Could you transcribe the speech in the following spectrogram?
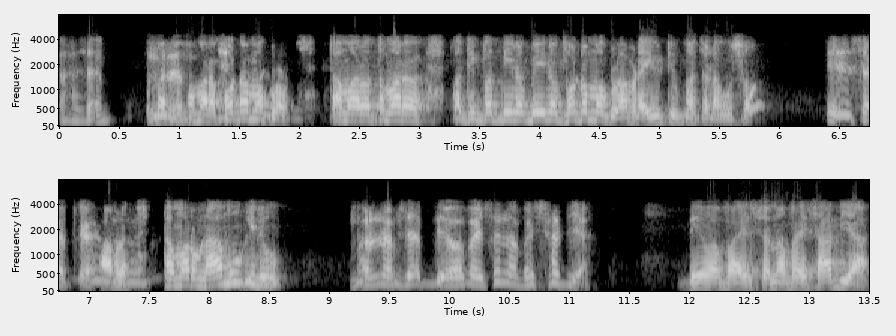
હા સાહેબ. તમારા ફોટો મોકલો. તમારો તમારો પતિ પત્નીનો બેયનો ફોટો મોકલો આપણે યુટ્યુબમાં ચડાવું છું એ સાહેબ આપણે તમારું નામ શું કીધું? મારું નામ સાહેબ દેવાભાઈ સનાભાઈ સાદિયા. દેવાભાઈ સનાભાઈ સાદિયા.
